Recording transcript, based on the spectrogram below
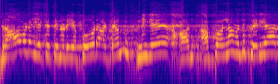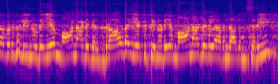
திராவிட இயக்கத்தினுடைய போராட்டம். நீங்க அந்- அப்பெல்லாம் வந்து பெரியார் அவர்களினுடைய மாநாடுகள் திராவிட இயக்கத்தினுடைய மாநாடுகளா இருந்தாலும் சரி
